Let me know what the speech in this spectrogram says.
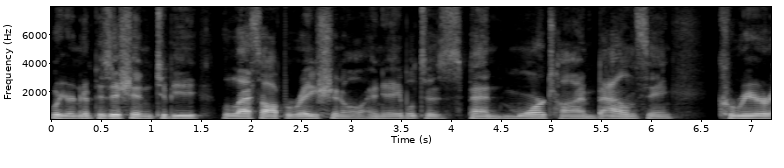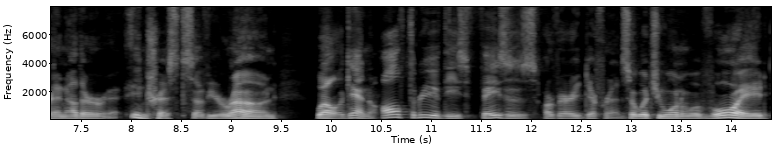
where you're in a position to be less operational and able to spend more time balancing career and other interests of your own. Well, again, all three of these phases are very different. So, what you want to avoid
